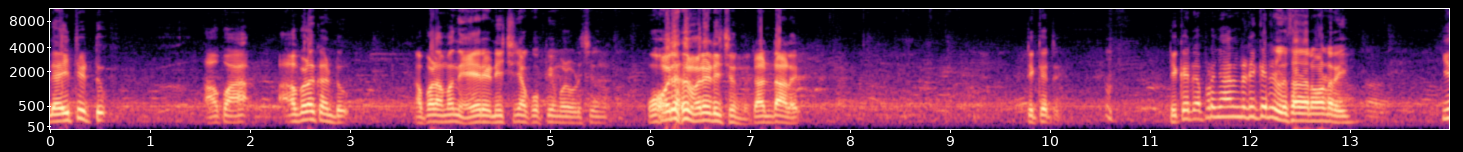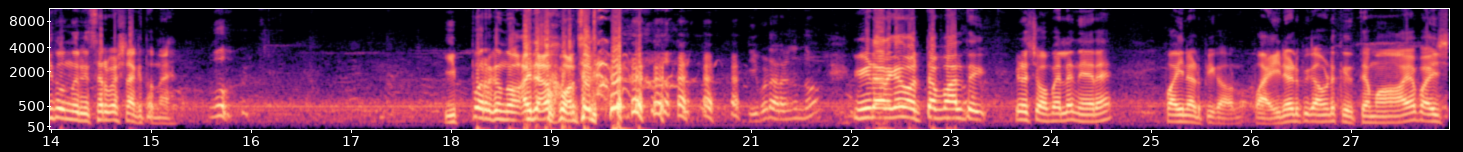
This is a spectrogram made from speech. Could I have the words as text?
ലൈറ്റ് ഇട്ടു. അപ്പോൾ അവളെ കണ്ടു. അപ്പോൾ നമ്മൾ നേരെ എണീച്ച് ഞാൻ കൊപ്പിയുമ്പോൾ വിളിച്ചു ഓരോ ഓരോ എണീച്ചു തന്നു രണ്ടാൾ. ടിക്കറ്റ് ടിക്കറ്റ് അപ്പോൾ ഞാൻ എന്റെ ടിക്കറ്റ് ഇല്ല? സാധാരണ ഓർഡർ ചെയ്യും. ഇതൊന്ന് റിസർവേഷനാക്കി തന്നേ. ഇപ്പൊ ഇറങ്ങുന്നു. അതിന്റെ കുറച്ച് ഇവിടെ ഇറങ്ങുന്നു. ഇവിടെ ഇറങ്ങുന്ന ഒറ്റപ്പാലത്ത് ഇവിടെ ചുമല്ല നേരെ ഫൈൻ അടുപ്പിക്കാവുന്നു ഫൈൻ അടുപ്പിക്കാൻ വേണ്ടി കൃത്യമായ പൈസ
